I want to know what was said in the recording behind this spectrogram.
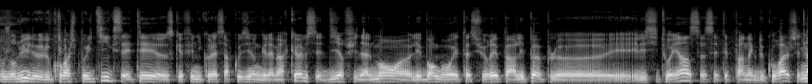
Aujourd'hui, le, le courage politique, ça a été euh, ce qu'a fait Nicolas Sarkozy et Angela Merkel, c'est de dire finalement euh, les banques vont être assurées par les peuples euh, et, et les citoyens. Ça, c'était pas un acte de courage, c'était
